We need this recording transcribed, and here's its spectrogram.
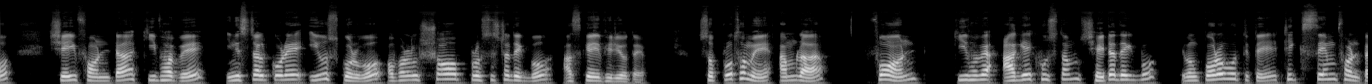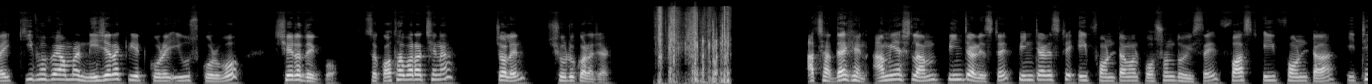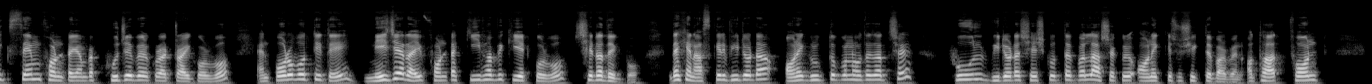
সেই ফন্টটা কীভাবে ইনস্টল করে ইউজ করব ওভারঅল সব প্রসেসটা দেখব আজকে এই ভিডিওতে সো প্রথমে আমরা ফন্ট কীভাবে আগে খুঁজতাম সেটা দেখব এবং পরবর্তীতে ঠিক সেম ফন্টটাই কীভাবে আমরা নিজেরা ক্রিয়েট করে ইউজ করব সেটা দেখব। সো কথা বাড়াচ্ছি না, চলেন শুরু করা যাক। আচ্ছা দেখেন, আমি আসলাম পিন্টারেস্টে পিন্টারেস্টে এই ফন্টটা আমার পছন্দ হয়েছে ফার্স্ট এই ফন্টটা, এই ঠিক সেম ফন্টটাই আমরা খুঁজে বের করার ট্রাই করব। অ্যান্ড পরবর্তীতে নিজেরাই ফন্টটা কীভাবে ক্রিয়েট করব, সেটা দেখব। দেখেন, আজকের ভিডিওটা অনেক গুরুত্বপূর্ণ হতে যাচ্ছে। ফুল ভিডিওটা শেষ করতে পারলে আশা করি অনেক কিছু শিখতে পারবেন। অর্থাৎ ফন্ট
